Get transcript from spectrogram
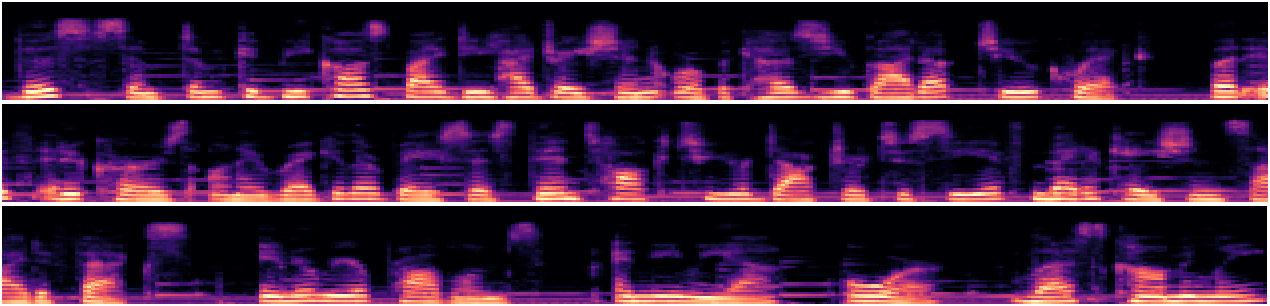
This symptom could be caused by dehydration or because you got up too quick, but if it occurs on a regular basis, then talk to your doctor to see if medication side effects, inner ear problems, anemia, or, less commonly,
